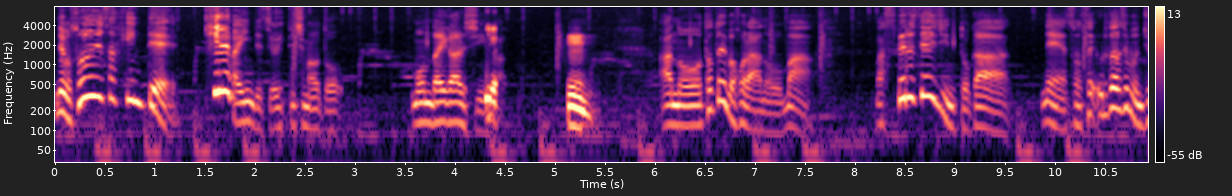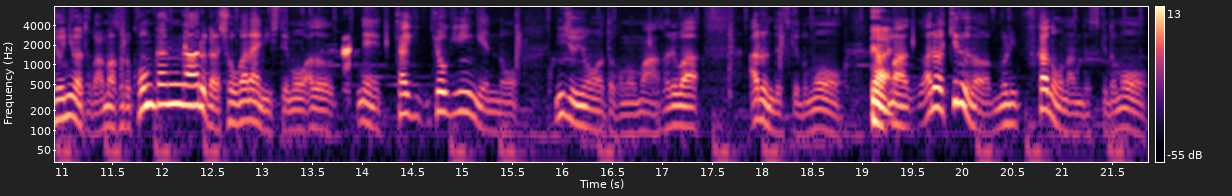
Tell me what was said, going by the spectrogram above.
でもそういう作品って切ればいいんですよ言ってしまうと問題があるシーンが。うん。あの例えばほらあの、まあ、まあスペル星人とかねそのウルトラセブン12話とか、まあ、その根幹があるからしょうがないにしてもあとね狂気人間の24話とかもまあそれはあるんですけども、はい。まあ、あれは切るのは無理不可能なんですけども、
